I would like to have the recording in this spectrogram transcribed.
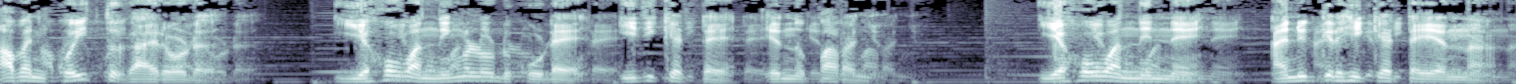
അവൻ കൊയ്ത്തുകാരോട് യഹോവ നിങ്ങളോട് കൂടെ ഇരിക്കട്ടെ എന്ന് പറഞ്ഞു. യഹോവ നിന്നെ അനുഗ്രഹിക്കട്ടെ എന്ന്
